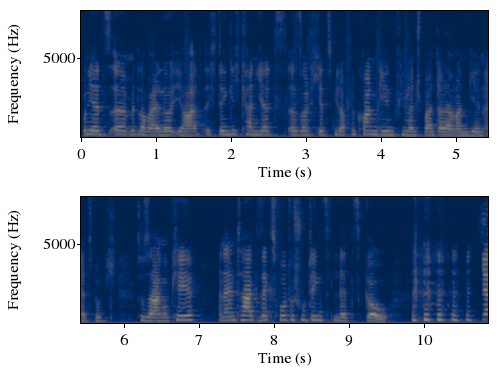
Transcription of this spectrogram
Und jetzt äh, mittlerweile, ja, ich denke, ich kann jetzt, äh, sollte ich jetzt wieder auf eine Con gehen, viel entspannter daran gehen, als wirklich zu sagen, okay, an einem Tag sechs Fotoshootings, let's go. Ja,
